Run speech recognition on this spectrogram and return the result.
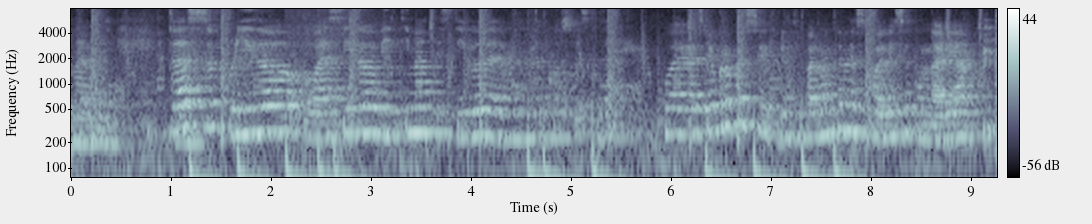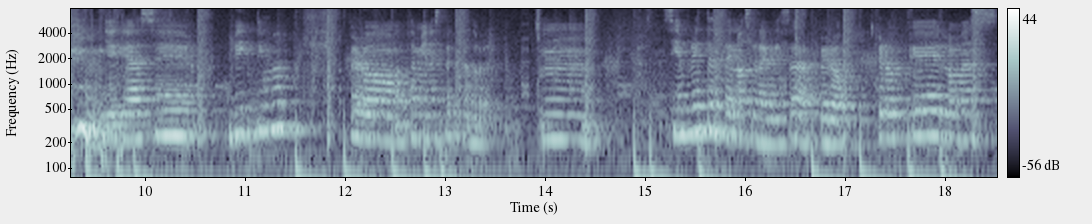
Marlene. ¿Tú has sufrido o has sido víctima testigo de algún acoso escolar? Pues yo creo que sí, principalmente en la escuela y secundaria llegué a ser víctima, pero también espectadora. Mm, siempre intenté no ser agresora, pero creo que lo más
